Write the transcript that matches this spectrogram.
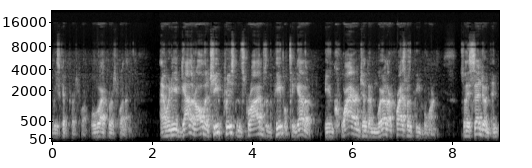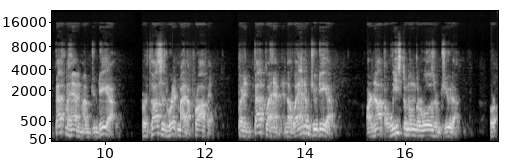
we skipped verse 4. We'll go back to verse 4 then. And when he had gathered all the chief priests and scribes of the people together, he inquired to them where the Christ was to be born. So they said to him, In Bethlehem of Judea, for thus is written by the prophet. But in Bethlehem, in the land of Judea, are not the least among the rulers of Judah. For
